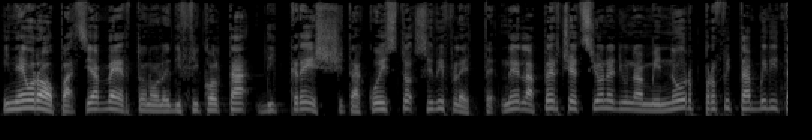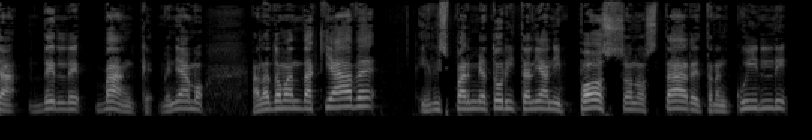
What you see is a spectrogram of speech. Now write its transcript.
In Europa si avvertono le difficoltà di crescita, questo si riflette nella percezione di una minor profittabilità delle banche. Veniamo alla domanda chiave. I risparmiatori italiani possono stare tranquilli.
